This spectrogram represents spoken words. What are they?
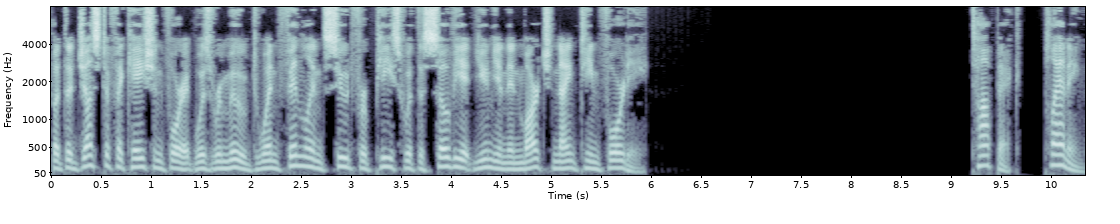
but the justification for it was removed when Finland sued for peace with the Soviet Union in March 1940. Planning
